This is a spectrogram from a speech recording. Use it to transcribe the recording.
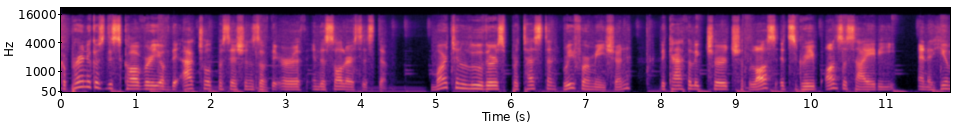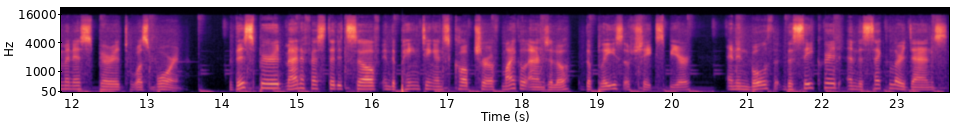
Copernicus' discovery of the actual positions of the Earth in the solar system. Martin Luther's Protestant Reformation the Catholic Church lost its grip on society and a humanist spirit was born. This spirit manifested itself in the painting and sculpture of Michelangelo, the plays of Shakespeare, and in both the sacred and the secular dance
